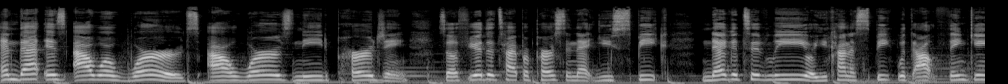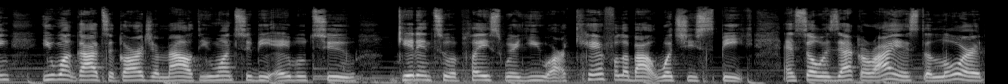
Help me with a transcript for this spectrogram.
and that is our words. Our words need purging. So, if you're the type of person that you speak negatively or you kind of speak without thinking, you want God to guard your mouth. You want to be able to get into a place where you are careful about what you speak. And so with Zacharias, the Lord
